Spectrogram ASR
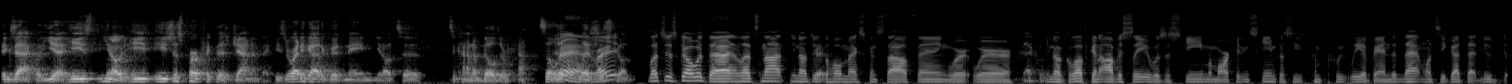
Exactly. Yeah, he's you know he he's just perfect as Janibek. He's already got a good name you know to to kind of build around. So let, us right? just go. Let's just go with that, and let's not, you know, do right. the whole Mexican style thing where, where exactly. you know, Golovkin obviously it was a scheme, a marketing scheme, because he's completely abandoned that once he got that new d-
